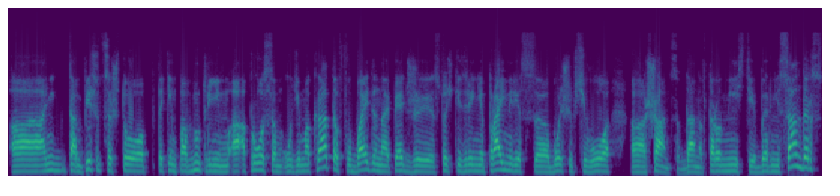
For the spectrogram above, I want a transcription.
они, там пишется, что таким по внутренним опросам у демократов, у Байдена, опять же, с точки зрения праймерис, э, больше всего а, шансов. Да, на втором месте Берни Сандерс,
